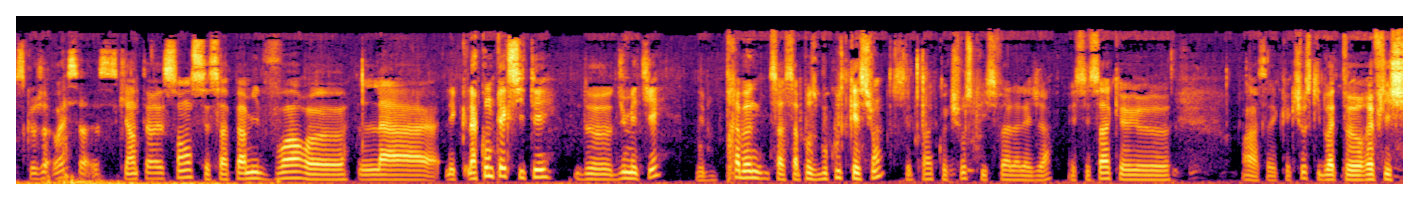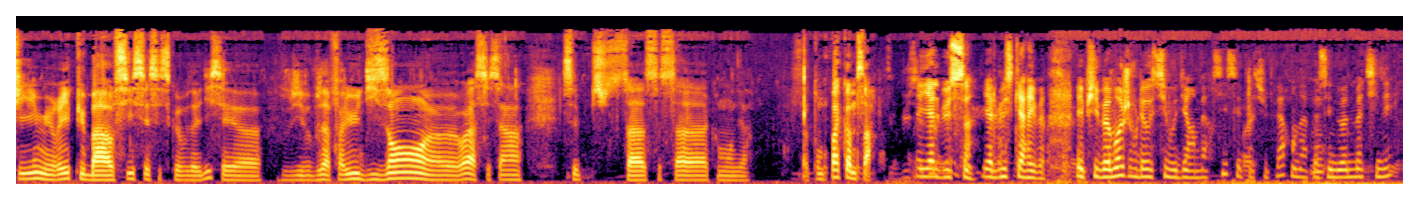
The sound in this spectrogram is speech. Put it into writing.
ce que je- ouais, ça- ce qui est intéressant, c'est ça a permis de voir euh, la, les- la complexité de, du métier. Les très bonnes, ça, ça pose beaucoup de questions. C'est pas quelque chose qui se fait à la légère. Et c'est ça que, euh, voilà, c'est quelque chose qui doit être réfléchi, mûri. Puis bah aussi, c'est c'est ce que vous avez dit, c'est euh, il vous a fallu dix ans. euh, voilà, c'est ça, c'est ça, ça, ça, comment dire, ça tombe pas comme ça. Et il y a le bus, il y a le bus qui arrive. Et puis ben moi je voulais aussi vous dire merci, c'était super, on a passé une bonne matinée.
